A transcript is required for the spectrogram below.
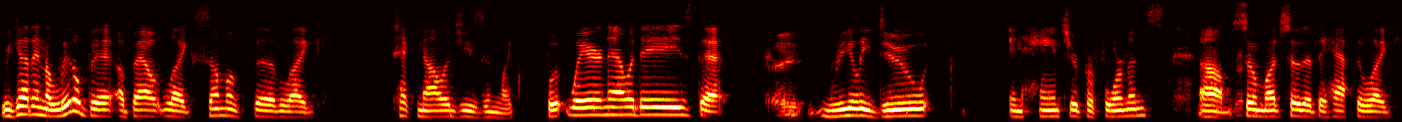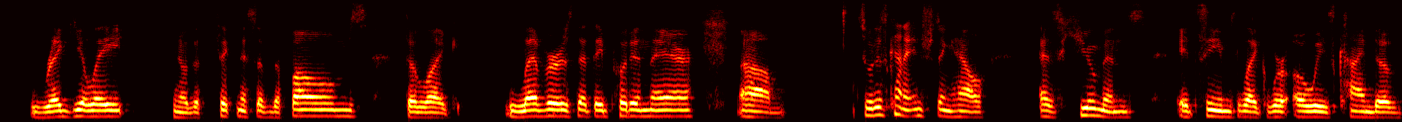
we got in a little bit about like some of the like technologies and like footwear nowadays that Right. really do enhance your performance um, so much so that they have to like regulate you know the thickness of the foams the like levers that they put in there. Um, so it is kind of interesting how as humans it seems like we're always kind of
